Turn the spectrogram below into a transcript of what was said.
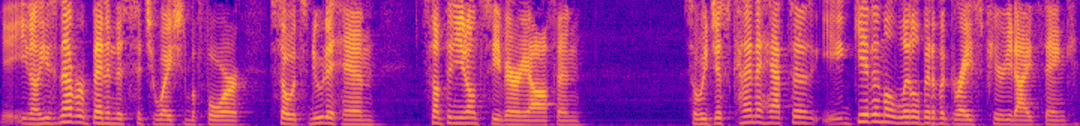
You know, he's never been in this situation before, so it's new to him, something you don't see very often. So we just kind of have to give him a little bit of a grace period, I think.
